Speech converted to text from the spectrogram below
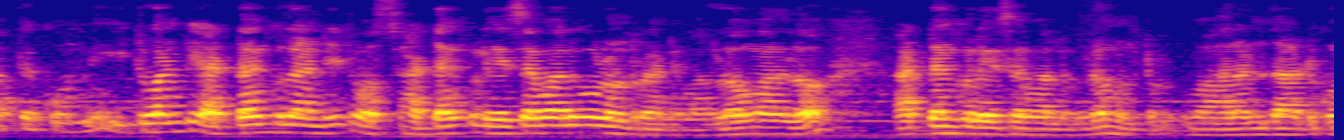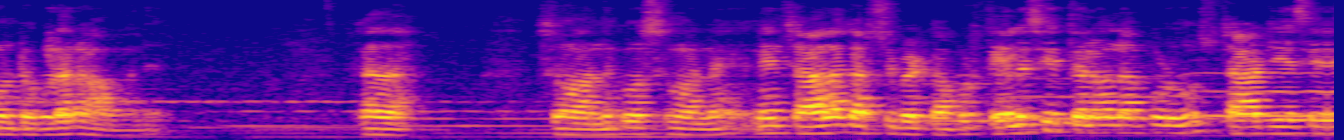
కాకపోతే కొన్ని ఇటువంటి అడ్డంకులు అంటే వస్తాయి అడ్డంకులు వేసే వాళ్ళు కూడా ఉంటారండి మనలో మనలో అడ్డంకులు వేసే వాళ్ళు కూడా ఉంటారు. వాళ్ళని దాటుకుంటూ కూడా రావాలి. కదా? సో అందుకోసమనే నేను చాలా ఖర్చు పెట్టాను అప్పుడు తెలిసి తెలియనప్పుడు స్టార్ట్ చేసే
